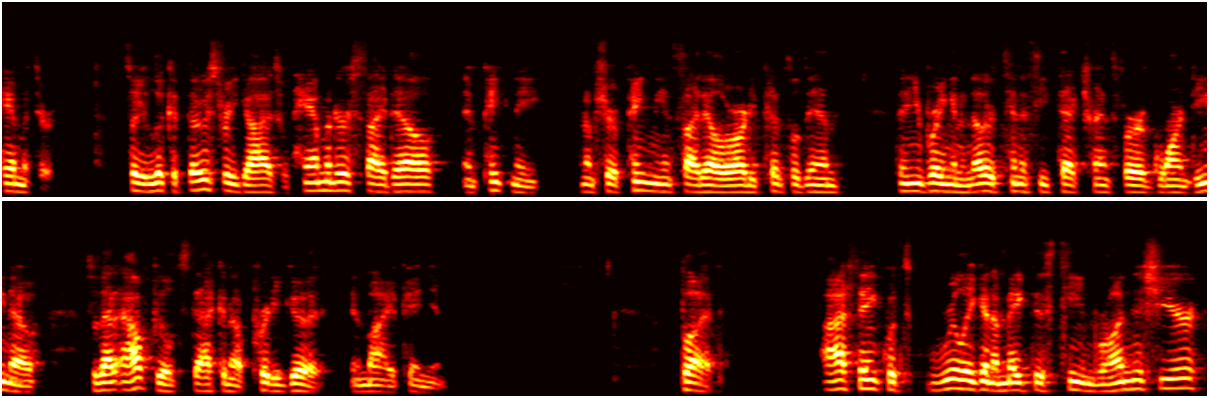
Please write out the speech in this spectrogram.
Hamiter. So you look at those three guys with Hamiter, Seidel, and Pinckney, and I'm sure Pinckney and Seidel are already penciled in. Then you bring in another Tennessee Tech transfer, Guarandino. So that outfield's stacking up pretty good, in my opinion. But I think what's really going to make this team run this year,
